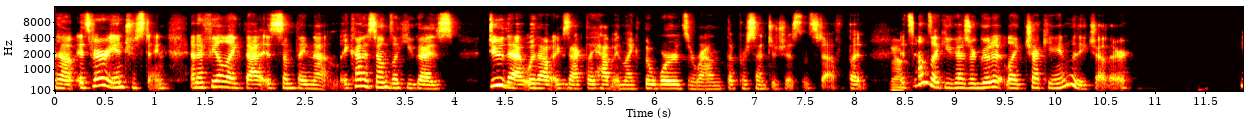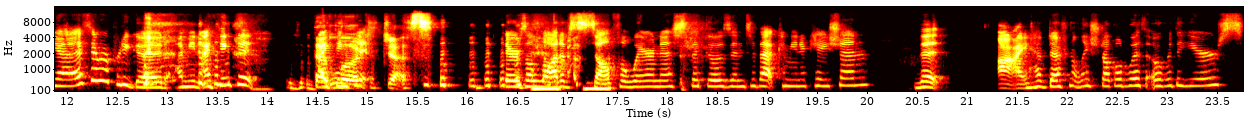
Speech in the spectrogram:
Uh, it's very interesting. And I feel like that is something that it kind of sounds like you guys do that without exactly having like the words around the percentages and stuff. But yeah. it sounds like you guys are good at like checking in with each other. Yeah, I'd say we're pretty good. I mean, I think that that I think look, that Jess. there's a lot of self-awareness that goes into that communication that I have definitely struggled with over the years.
